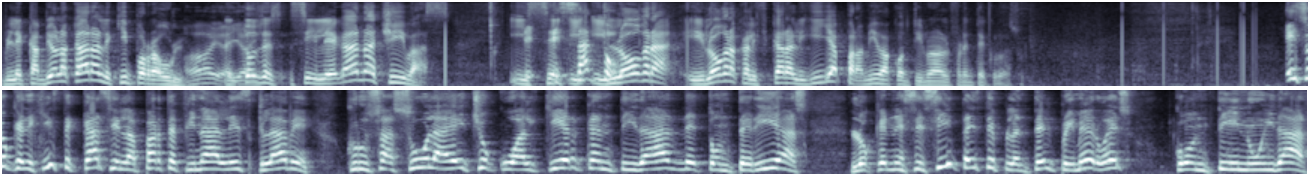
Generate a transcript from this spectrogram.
le cambió la cara al equipo Raúl. Entonces, si le gana a Chivas y, e, logra, y logra calificar a liguilla, para mí va a continuar al frente Cruz Azul. Eso que dijiste casi en la parte final es clave. Cruz Azul ha hecho cualquier cantidad de tonterías. Lo que necesita este plantel primero es continuidad.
